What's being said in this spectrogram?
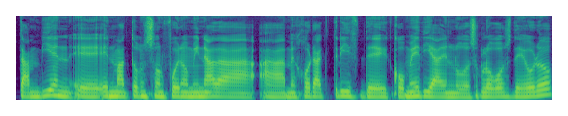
También eh, Emma Thompson fue nominada a Mejor Actriz de Comedia en los Globos de Oro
